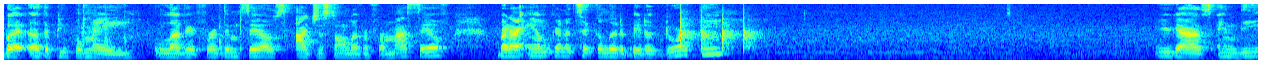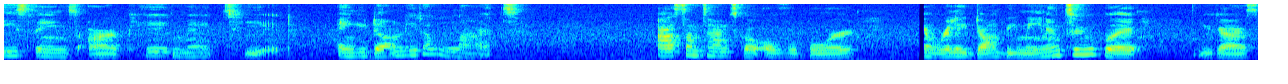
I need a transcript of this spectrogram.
but other people may love it for themselves. I just don't love it for myself. But i am going to take a little bit of dorothy. You guys and these things are pigmented. And you don't need a lot. I sometimes go overboard and really don't be meaning to but you guys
